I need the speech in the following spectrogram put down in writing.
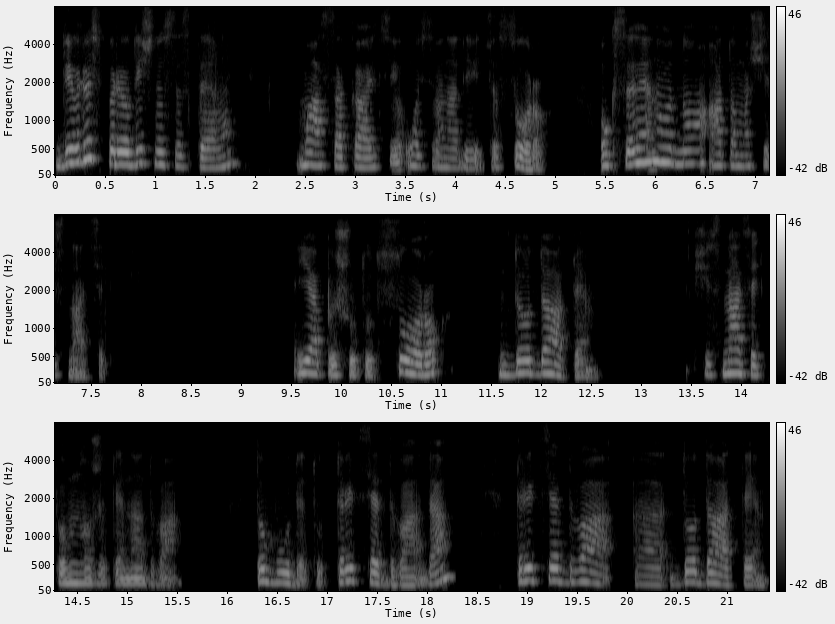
Дивлюсь періодичну систему. Маса кальцію, ось вона, дивіться, 40. Оксигену одного атома 16. Я пишу тут 40, додати 16 помножити на 2, то буде тут 32, да? 32 е, додати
